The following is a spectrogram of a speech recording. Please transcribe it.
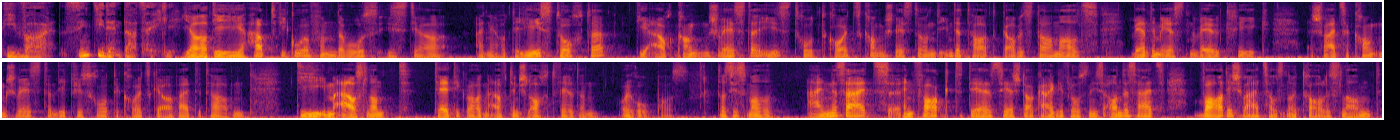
Wie wahr sind die denn tatsächlich? Ja, die Hauptfigur von Davos ist ja eine Hotelierstochter, die auch Krankenschwester ist, Rotkreuz-Krankenschwester. Und in der Tat gab es damals während dem Ersten Weltkrieg Schweizer Krankenschwestern, die fürs Rote Kreuz gearbeitet haben, die im Ausland tätig waren auf den Schlachtfeldern Europas. Das ist mal einerseits ein Fakt, der sehr stark eingeflossen ist. Andererseits war die Schweiz als neutrales Land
